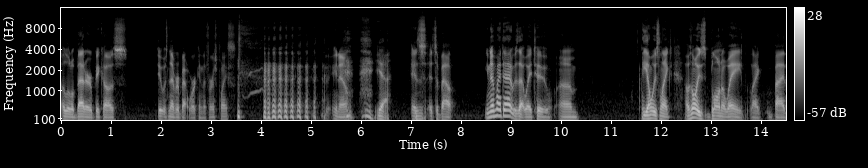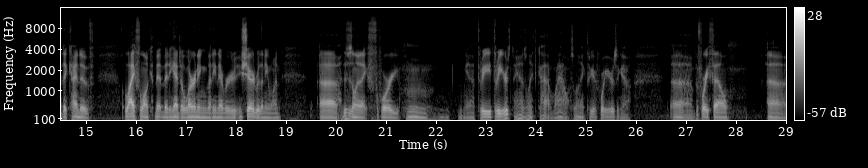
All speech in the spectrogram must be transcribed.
a little better because it was never about work in the first place. you know, yeah, it's it's about you know my dad was that way too. Um, he always liked. I was always blown away like by the kind of lifelong commitment he had to learning that he never shared with anyone. Uh, this is only like four, hmm, yeah, three three years. Yeah, it was only God, wow, it was only like three or four years ago uh, before he fell uh,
